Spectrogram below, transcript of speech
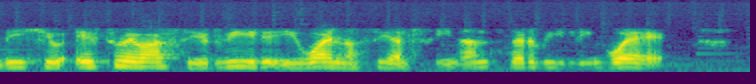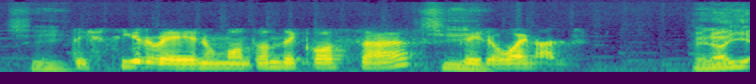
dije, esto me va a servir y bueno, sí, al final ser bilingüe te sirve en un montón de cosas, pero bueno. Pero hay,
